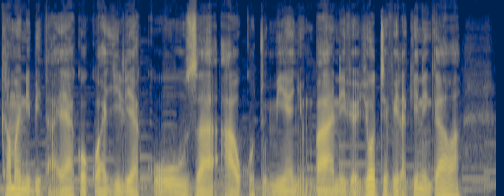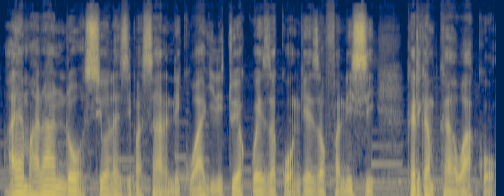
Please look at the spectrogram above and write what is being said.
Kama ni bidhaa yako kwa ajili ya kuuza au kutumia nyumbani vyovyote vile lakini ingawa haya marando sio lazima sana ni kwa ajili tu ya kuweza kuongeza ufanisi katika mkaa wako.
